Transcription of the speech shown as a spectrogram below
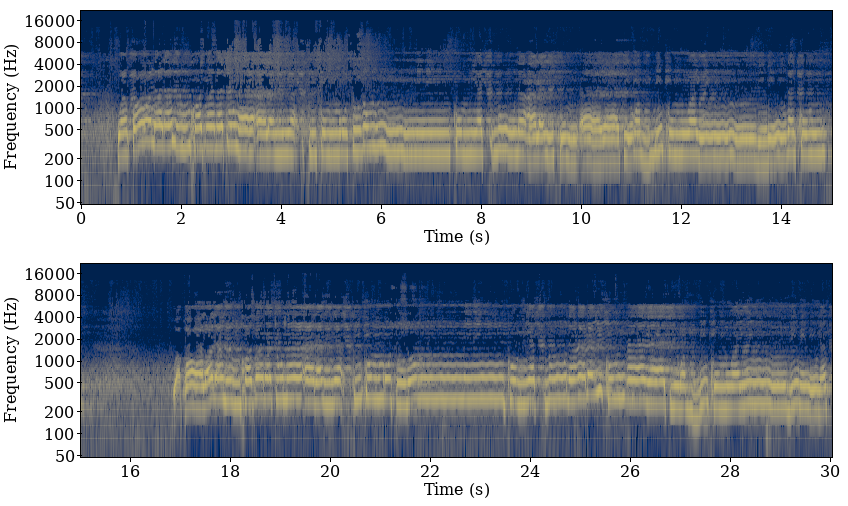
وقال لهم خزنتها ألم يأتكم رسل منكم يتلون عليكم آيات ربكم وينذرونكم وقال لهم خزنتها ألم يأتكم رسل منكم يتلون عليكم آيات ربكم وينذرونكم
